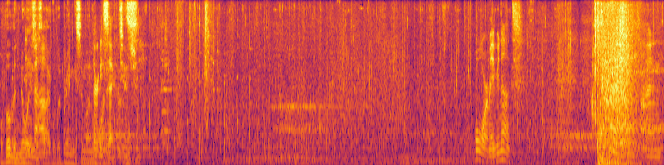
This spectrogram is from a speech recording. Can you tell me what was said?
Although the noise is liable to bring me some 30 unwanted seconds. attention. Or maybe not. Fine.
